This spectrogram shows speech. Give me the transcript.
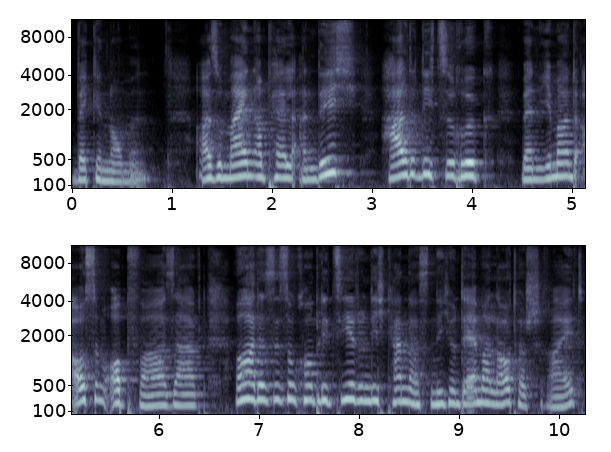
weggenommen. Also mein Appell an dich, halte dich zurück, wenn jemand aus dem Opfer sagt, oh, das ist so kompliziert und ich kann das nicht und der immer lauter schreit,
